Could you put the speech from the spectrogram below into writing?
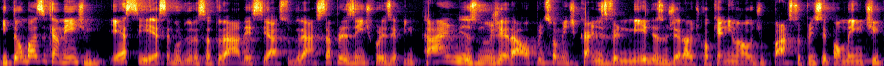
Então, basicamente, esse, essa gordura saturada, esse ácido graxo, está presente, por exemplo, em carnes no geral, principalmente carnes vermelhas no geral, de qualquer animal de pasto, principalmente,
